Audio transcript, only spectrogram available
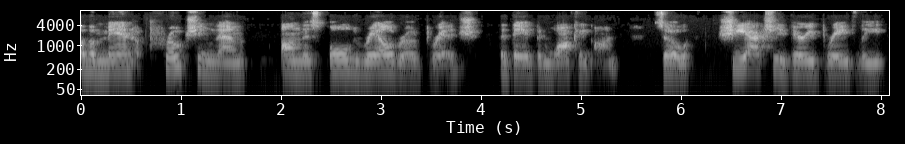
of a man approaching them on this old railroad bridge that they had been walking on. So she actually very bravely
